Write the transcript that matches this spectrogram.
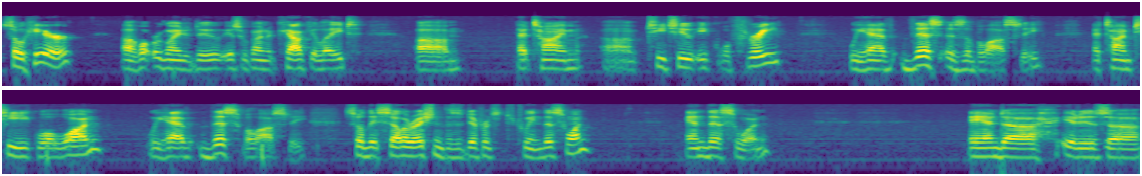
So here, uh, what we're going to do is we're going to calculate um, at time uh, t2 equal 3, we have this as the velocity. At time t equal 1, we have this velocity. So the acceleration, there's a difference between this one and this one. And uh, it is uh,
